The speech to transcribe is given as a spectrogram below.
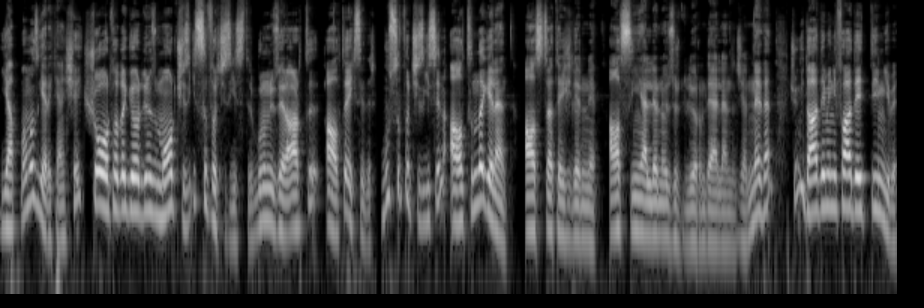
yapmamız gereken şey şu ortada gördüğünüz mor çizgi sıfır çizgisidir. Bunun üzeri artı altı eksidir. Bu sıfır çizgisinin altında gelen al stratejilerini, al sinyallerini özür diliyorum değerlendireceğim. Neden? Çünkü daha demin ifade ettiğim gibi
